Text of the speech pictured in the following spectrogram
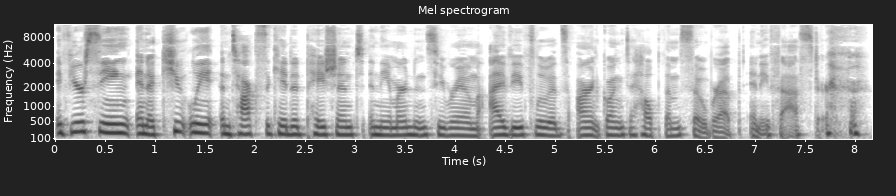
if you're seeing an acutely intoxicated patient in the emergency room, IV fluids aren't going to help them sober up any faster.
